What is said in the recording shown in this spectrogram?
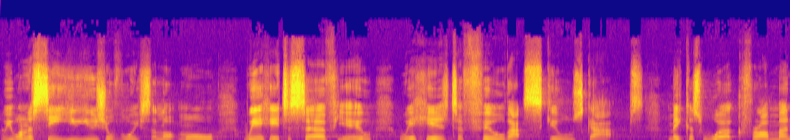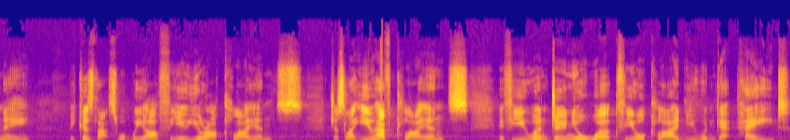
We want to see you use your voice a lot more. We're here to serve you. We're here to fill that skills gaps. Make us work for our money because that's what we are for you. You're our clients. Just like you have clients, if you weren't doing your work for your client, you wouldn't get paid.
